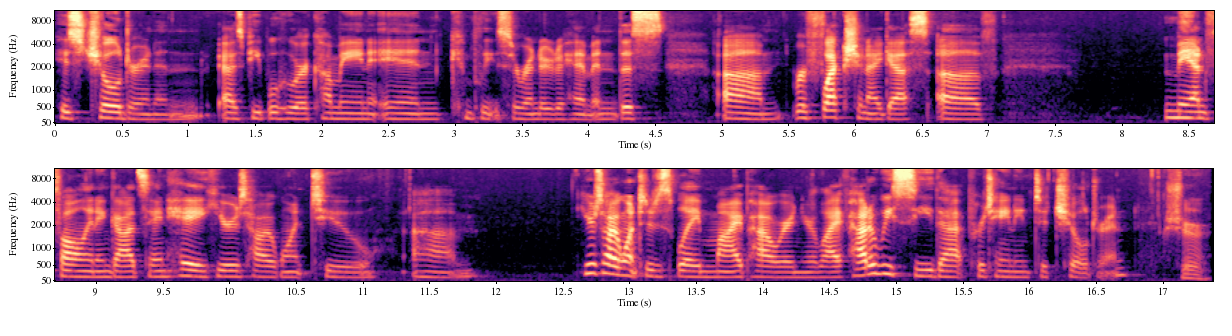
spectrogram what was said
his children and as people who are coming in complete surrender to him and this um, reflection, I guess, of man falling and God saying, hey, here's how I want to. Um, Here's how I want to display my power in your life. How do we see that pertaining to children? Sure.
